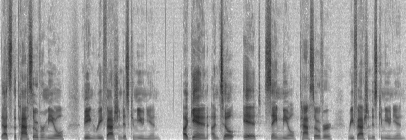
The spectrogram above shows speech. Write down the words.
that's the Passover meal being refashioned as communion, again until it, same meal, Passover, refashioned as communion,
